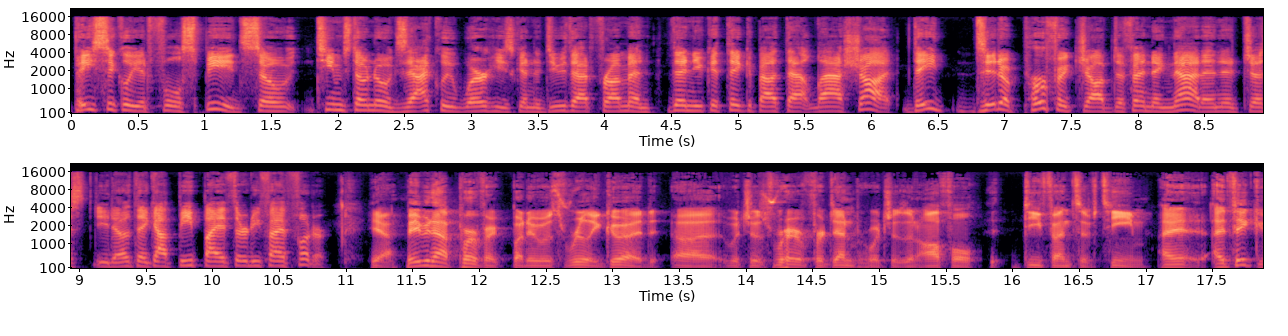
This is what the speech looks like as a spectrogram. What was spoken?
basically at full speed. So teams don't know exactly where he's going to do that from. And then you could think about that last shot. They did a perfect job defending that. And it just, you know, they got beat by a 35 footer. Yeah. Maybe not perfect, but it was really good, uh, which is rare for Denver, which is an awful defensive team. I, I think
